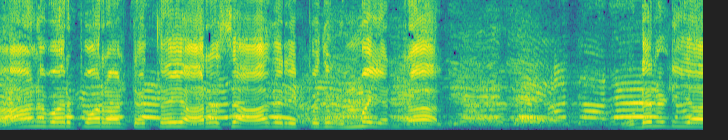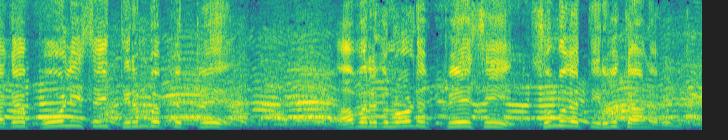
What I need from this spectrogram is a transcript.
மாணவர் போராட்டத்தை அரசு ஆதரிப்பது உண்மை என்றால் உடனடியாக போலீஸை திரும்ப பெற்று அவர்களோடு பேசி சுமூக தீர்வு காண வேண்டும்.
